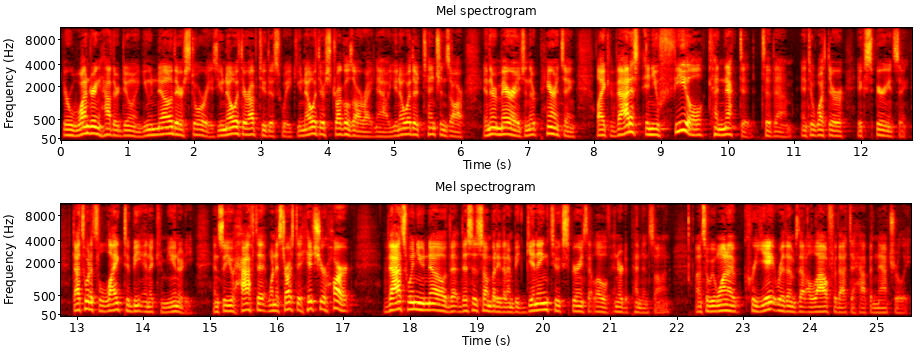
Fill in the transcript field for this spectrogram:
You're wondering how they're doing. You know their stories. You know what they're up to this week. You know what their struggles are right now. You know where their tensions are in their marriage and their parenting. Like that is, and you feel connected to them and to what they're experiencing. That's what it's like to be in a community. And so you have to, when it starts to hit your heart, that's when you know that this is somebody that I'm beginning to experience that level of interdependence on. And so we want to create rhythms that allow for that to happen naturally.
